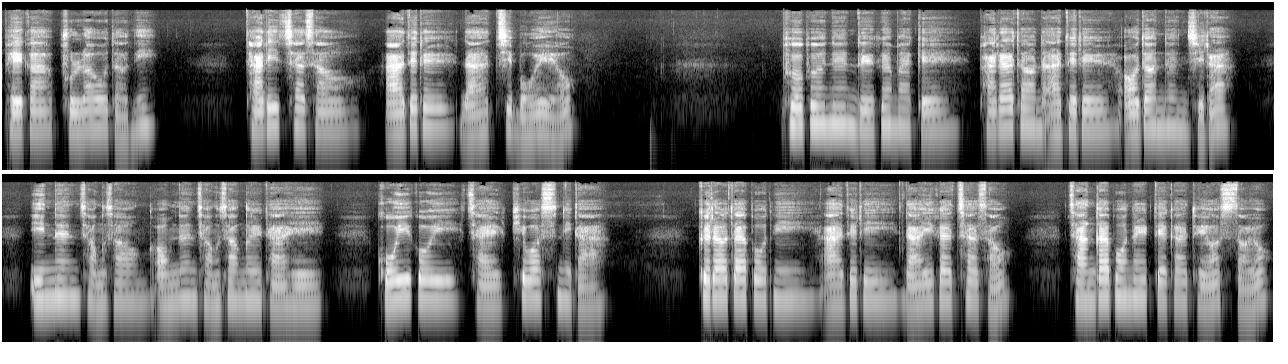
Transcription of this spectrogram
배가 불러오더니 다리 차서 아들을 낳았지 뭐예요. 부부는 늙음하게 바라던 아들을 얻었는지라 있는 정성 없는 정성을 다해 고이고이 잘 키웠습니다. 그러다 보니 아들이 나이가 차서 장가 보낼 때가 되었어요.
